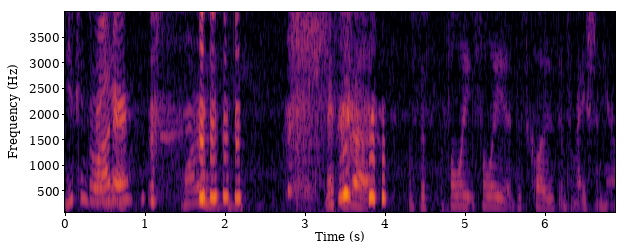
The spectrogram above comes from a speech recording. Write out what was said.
you can say Water. yeah. Water. this is a this is a fully fully disclosed information here.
